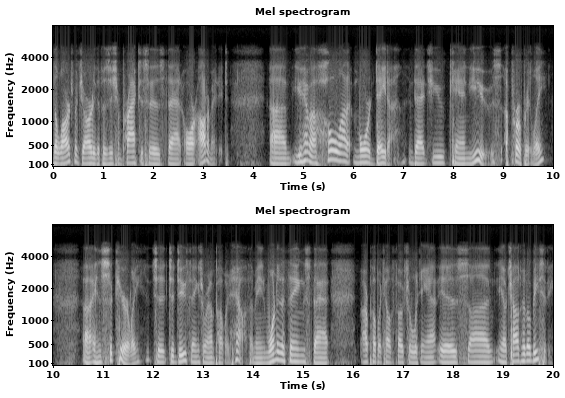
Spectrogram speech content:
the large majority of the physician practices that are automated, uh, you have a whole lot more data that you can use appropriately. Uh, and securely to, to do things around public health. I mean, one of the things that our public health folks are looking at is uh, you know childhood obesity.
